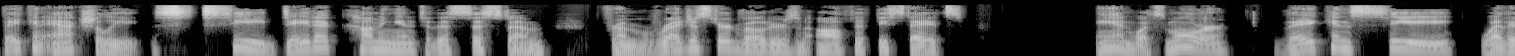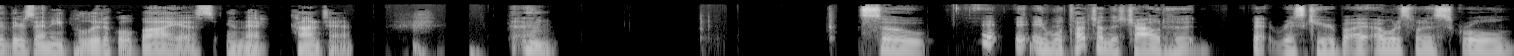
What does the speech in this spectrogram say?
They can actually see data coming into this system from registered voters in all 50 states. And what's more, they can see whether there's any political bias in that content. so, and we'll touch on the childhood at risk here, but I, I just want to scroll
